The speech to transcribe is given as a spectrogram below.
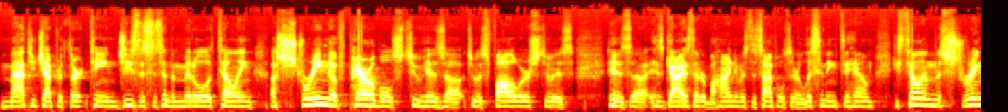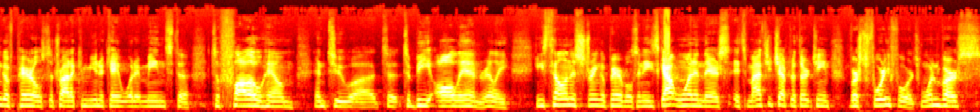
Matthew chapter 13, Jesus is in the middle of telling a string of parables to his, uh, to his followers, to his, his, uh, his guys that are behind him, his disciples that are listening to him. He's telling the string of parables to try to communicate what it means to, to follow him and to, uh, to, to be all in, really. He's telling a string of parables, and he's got one in there. It's, it's Matthew chapter 13, verse 44. It's one verse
